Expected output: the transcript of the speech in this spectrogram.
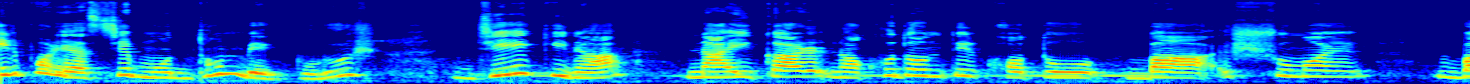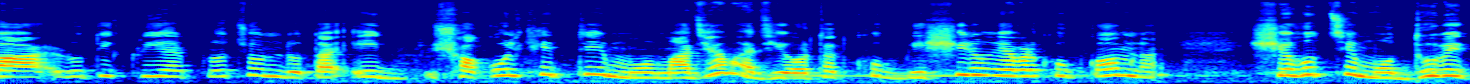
এরপরে আসছে মধ্যম বেগ পুরুষ, যে কিনা নায়িকার নখদন্তের ক্ষত বা সময় বা রতিক্রিয়ার প্রচণ্ডতা এই সকল ক্ষেত্রে মাঝামাঝি, অর্থাৎ খুব বেশি নয়, আবার খুব কম নয়, সে হচ্ছে মধ্যবেগ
